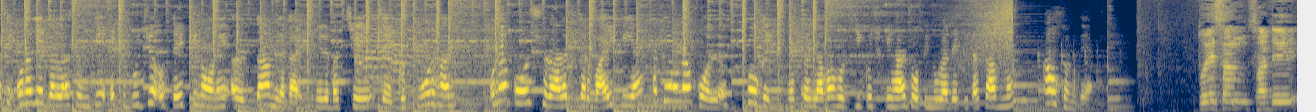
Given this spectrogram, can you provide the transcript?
ਅਤੇ ਉਹਨਾਂ ਦੀਆਂ ਗੱਲਾਂ ਸੁਣ ਕੇ ਇੱਕ ਦੂਜੇ ਉੱਤੇ ਕਿਨੌਣੇ ਇਲਜ਼ਾਮ ਲਗਾਏ। ਮੇਰੇ ਬੱਚੇ ਦੇ ਕਸੂਰ ਹਨ। ਉਹਨਾਂ ਕੋਲ ਸ਼ਰਾਰਤ ਕਰਵਾਈ ਗਈ ਹੈ ਅਤੇ ਉਹਨਾਂ ਕੋਲ ਹੋ ਗਈ। ਇਸ ਤੋਂ ਇਲਾਵਾ ਹੋਰ ਕੀ ਕੁਝ ਕਿਹਾ ਜੋਤੀ ਨੂਰਾ ਦੇ ਪਿਤਾ ਸਾਹਿਬ ਨੇ? ਆਓ ਸੁਣਦੇ ਹਾਂ। ਤੋ ਇਹ ਸਨ ਸਾਡੇ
